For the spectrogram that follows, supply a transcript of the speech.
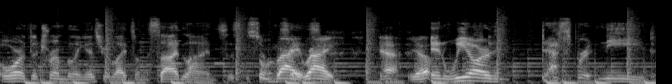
or the trembling Israelites on the sidelines, as the song right, says. Right, right. Yeah. Yep. And we are in desperate need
